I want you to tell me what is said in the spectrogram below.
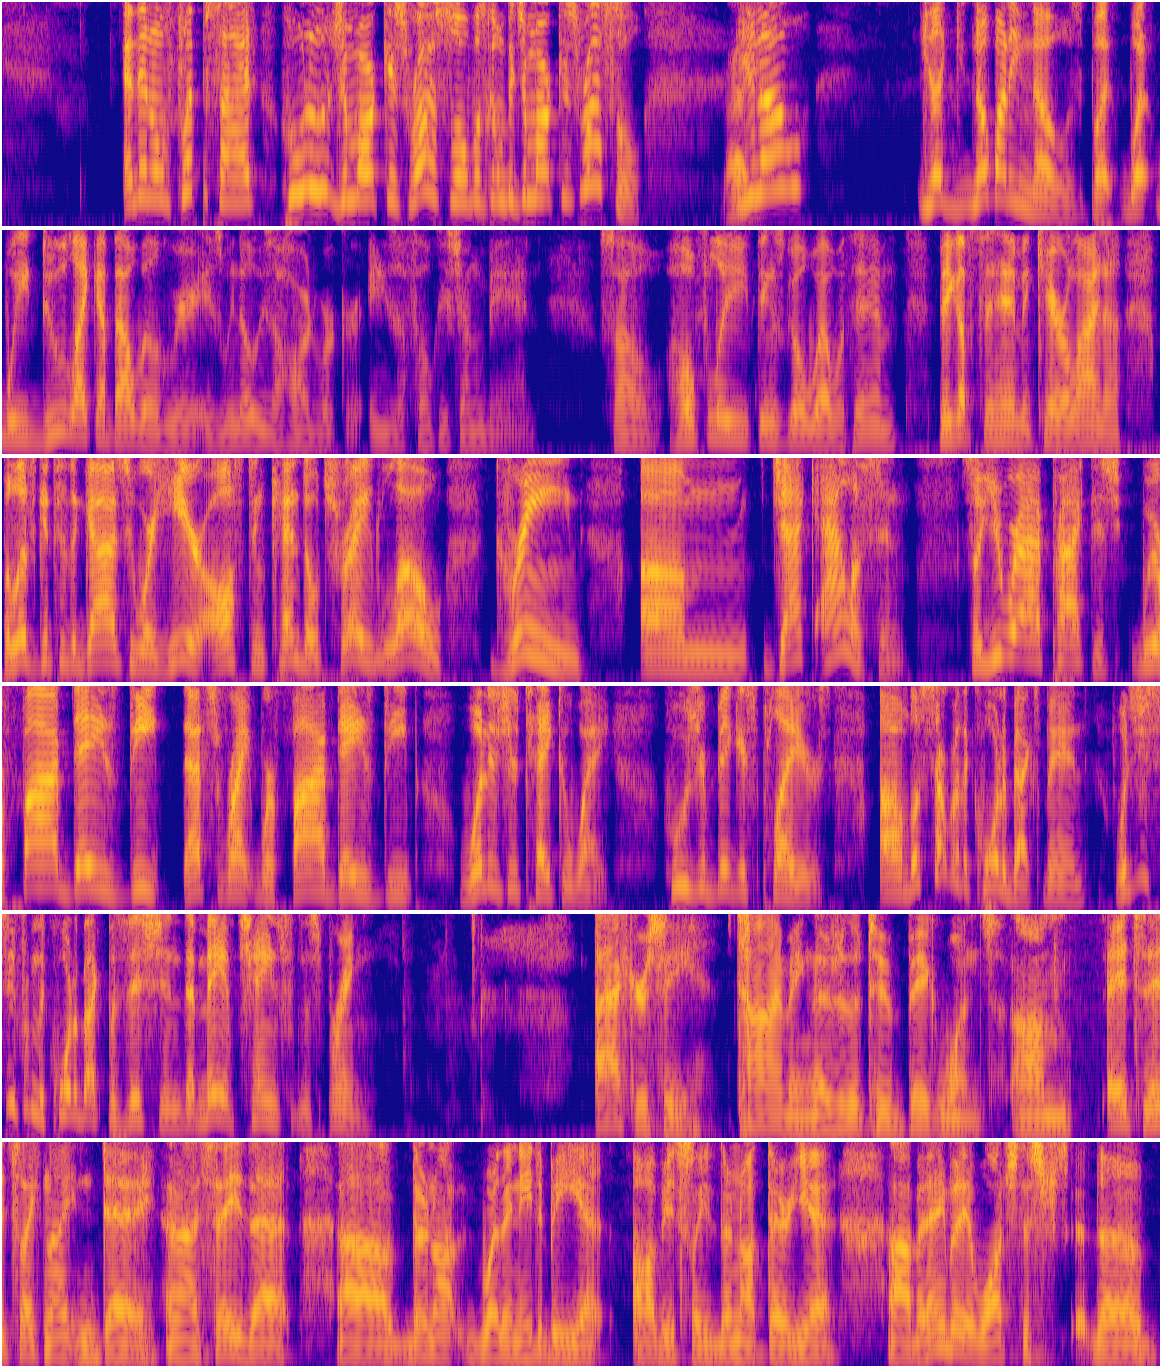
And then on the flip side, who knew Jamarcus Russell was going to be Jamarcus Russell? Right. You know? Like nobody knows, but what we do like about Will Grier is we know he's a hard worker and he's a focused young man. So hopefully things go well with him. Big ups to him in Carolina. But let's get to the guys who are here: Austin Kendall, Trey Lowe, Green, um, Jack Allison. So you were at practice. We're five days deep. That's right. We're five days deep. What is your takeaway? Who's your biggest players? Um, let's start with the quarterbacks, man. What did you see from the quarterback position that may have changed from the spring? Accuracy, timing. Those are the two big ones. Um, it's it's like night and day, and I say that uh, they're not where they need to be yet. Obviously, they're not there yet. Uh, but anybody that watched this the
